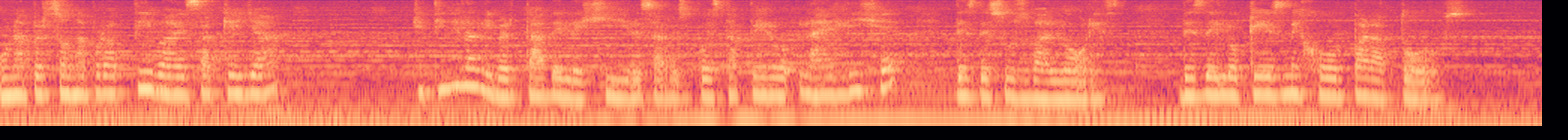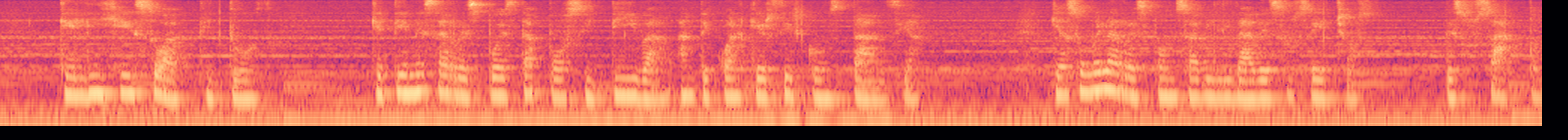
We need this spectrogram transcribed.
Una persona proactiva es aquella que tiene la libertad de elegir esa respuesta, pero la elige desde sus valores, desde lo que es mejor para todos, que elige su actitud, que tiene esa respuesta positiva ante cualquier circunstancia, que asume la responsabilidad de sus hechos, de sus actos.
